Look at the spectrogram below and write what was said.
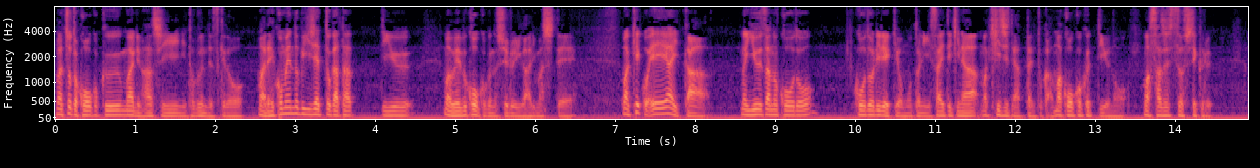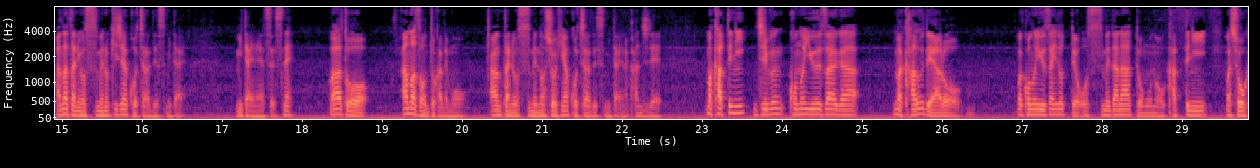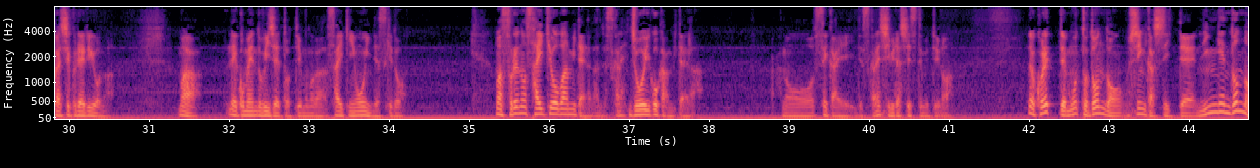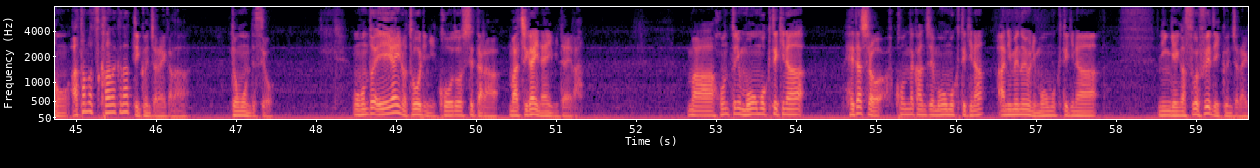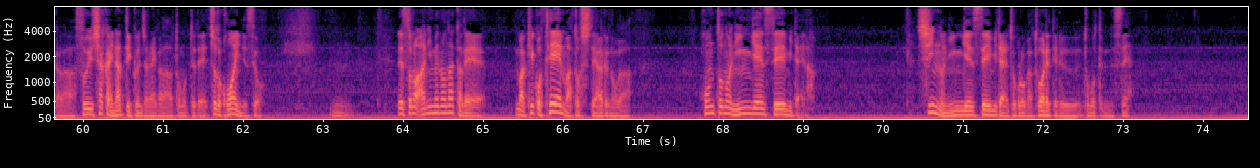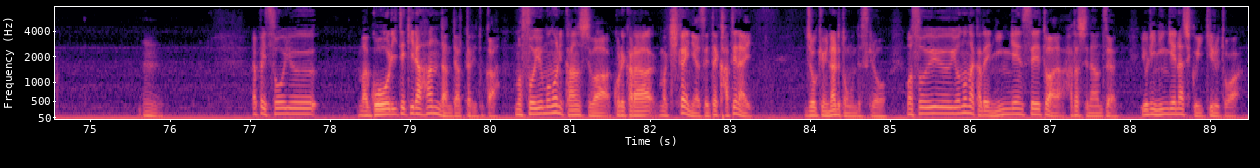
まあちょっと広告周りの話に飛ぶんですけど、まあレコメンドビジェット型っていう、まあウェブ広告の種類がありまして、まあ結構 AI か、まあユーザーの行動、行動履歴をもとに最適な、まあ、記事であったりとか、まあ広告っていうのを、まあサジェストしてくる。あなたにおすすめの記事はこちらです、みたい。みたいなやつですね。まああと、Amazon とかでも、あなたにおすすめの商品はこちらです、みたいな感じで、まあ勝手に自分、このユーザーが、まあ買うであろう、まあ、このユーザーにとっておすすめだなと思うのを勝手に、ま、紹介してくれるような、まあ、レコメンドウィジェットっていうものが最近多いんですけど、まあ、それの最強版みたいな感じですかね。上位互換みたいな、あのー、世界ですかね、シビラシステムっていうのは。でもこれってもっとどんどん進化していって、人間どんどん頭使わなくなっていくんじゃないかな、って思うんですよ。もう本当 AI の通りに行動してたら間違いないみたいな。まあ、本当に盲目的な下手したらこんな感じで盲目的な、アニメのように盲目的な人間がすごい増えていくんじゃないかな。そういう社会になっていくんじゃないかなと思ってて、ちょっと怖いんですよ。うん。で、そのアニメの中で、まあ結構テーマとしてあるのが、本当の人間性みたいな、真の人間性みたいなところが問われてると思ってるんですね。うん。やっぱりそういう、まあ合理的な判断であったりとか、まあそういうものに関しては、これから、まあ機械には絶対勝てない状況になると思うんですけど、まあそういう世の中で人間性とは果たして何ぞや、より人間らしく生きるとは、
